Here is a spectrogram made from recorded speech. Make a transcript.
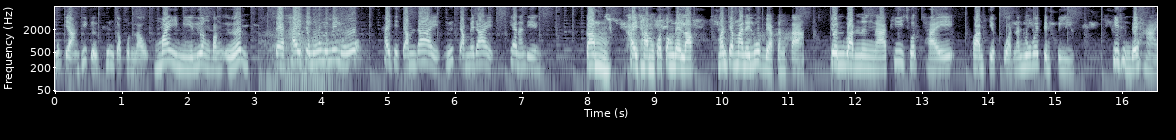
ทุกอย่างที่เกิดขึ้นกับคนเรา ไม่มีเรื่องบังเอิญแต่ใครจะรู้หรือไม่รู้ ใครจะจำได้หรือจำไม่ได้ แค่นั้นเองกรรม ใครทำก็ต้องได้รับ มันจะมาในรูปแบบต่างๆ จนวันหนึ่งนะ พี่ชดใช้ความเจ็บปวดนั้นรู้ไม่เป็นปี พี่ถึงได้หาย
